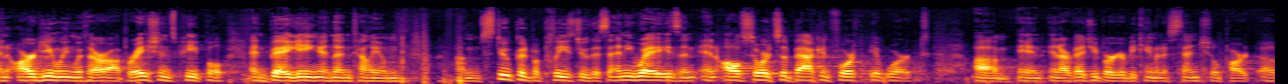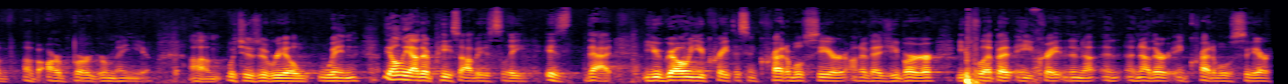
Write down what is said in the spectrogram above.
and arguing with our operations people and begging and then telling them, I'm stupid, but please do this anyways, and, and all sorts of back and forth. It worked. Um, and, and our veggie burger became an essential part of, of our burger menu, um, which is a real win. The only other piece, obviously, is that you go and you create this incredible sear on a veggie burger, you flip it, and you create an, an, another incredible sear.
